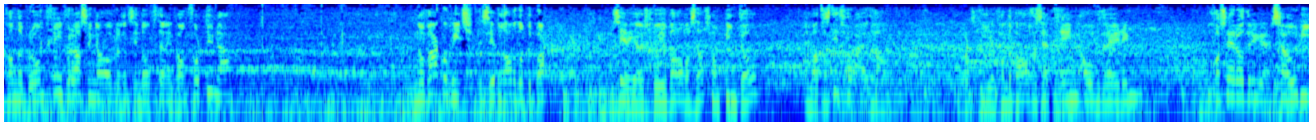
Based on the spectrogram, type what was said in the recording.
Van der Brom. Geen verrassingen overigens in de opstelling van Fortuna. Novakovic zit nog altijd op de bak. Serieus goede bal was dat van Pinto. En wat is dit voor uithaal? Wordt hier van de bal gezet, geen overtreding. José Rodriguez, Saudi.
